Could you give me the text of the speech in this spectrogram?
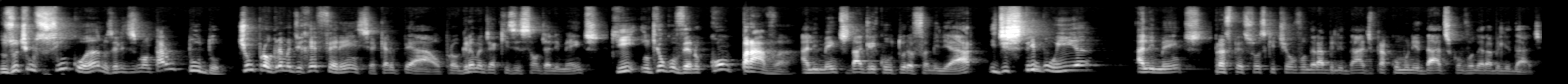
Nos últimos cinco anos, eles desmontaram tudo. Tinha um programa de referência, que era o PA, o Programa de Aquisição de Alimentos, que, em que o governo comprava alimentos da agricultura familiar e distribuía alimentos para as pessoas que tinham vulnerabilidade, para comunidades com vulnerabilidade.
